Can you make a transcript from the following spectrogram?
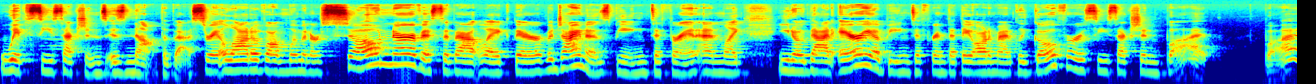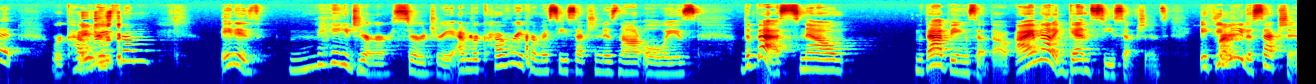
with C-sections is not the best, right? A lot of um, women are so nervous about like their vaginas being different and like, you know, that area being different that they automatically go for a C-section, but but recovery from it is major surgery and recovery from a C-section is not always the best. Now, with that being said though, I am not against C-sections if you right. need a section,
